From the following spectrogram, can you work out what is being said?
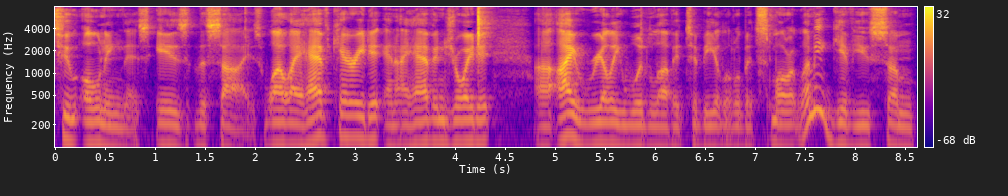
to owning this is the size. While I have carried it and I have enjoyed it, uh, I really would love it to be a little bit smaller. Let me give you some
